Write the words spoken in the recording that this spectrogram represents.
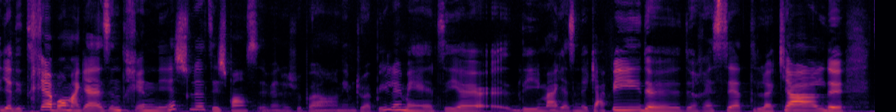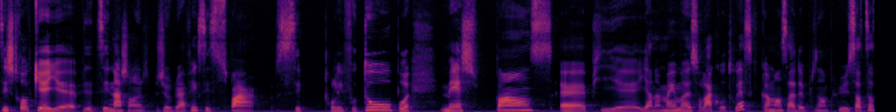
il y a des très bons magazines très niches, là. Tu sais, je pense, ben, là, je veux pas en name dropper, là, mais tu sais, euh, des magazines de café, de, de recettes locales, de... Tu sais, je trouve a... Tu sais, National Geographic, c'est super... C'est pour les photos, pour... Mais je pense, euh, puis euh, il y en a même euh, sur la côte ouest qui commence à de plus en plus sortir.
